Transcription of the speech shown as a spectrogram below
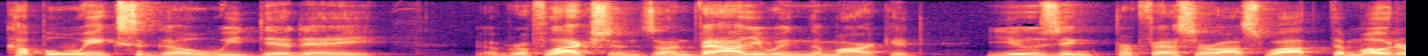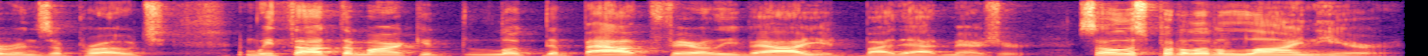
A couple weeks ago, we did a, a reflections on valuing the market using Professor Aswath Damodaran's approach, and we thought the market looked about fairly valued by that measure. So let's put a little line here.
